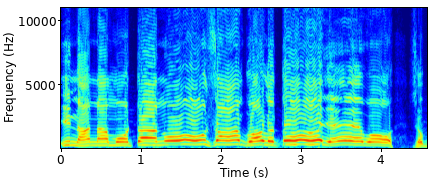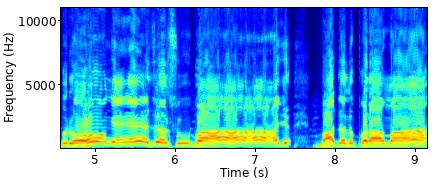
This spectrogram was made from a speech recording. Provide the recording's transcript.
ઈ નાના મોટાનું સાંભળતો એવો જબરોંગે જસુભાઈ બાદલપરામાં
